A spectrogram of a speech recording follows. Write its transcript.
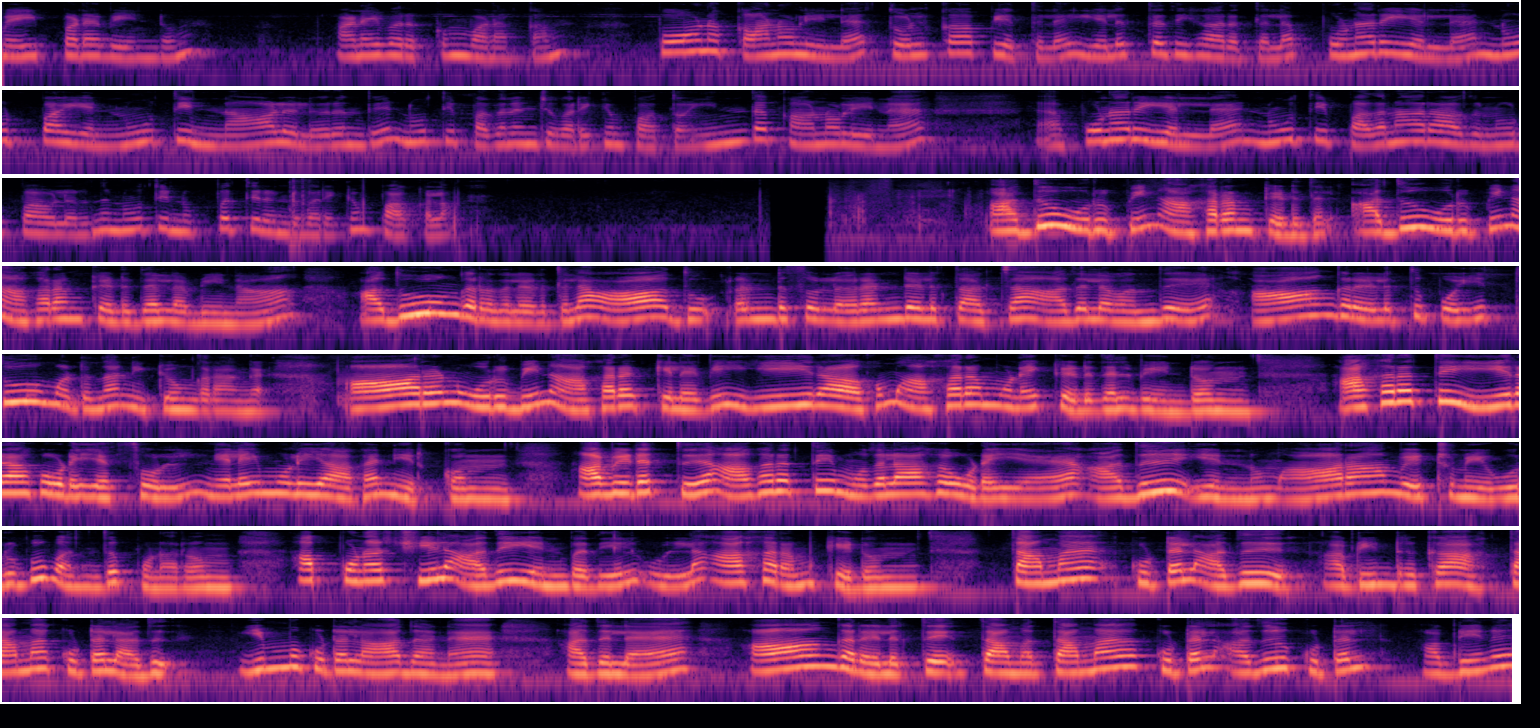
மெய்ப்பட வேண்டும். அனைவருக்கும் வணக்கம். போன காணொளியில் தொல்காப்பியத்தில் எழுத்ததிகாரத்தில் புணரியல்ல நூற்பா எண் நூற்றி நாலுலேருந்து நூற்றி பதினஞ்சு வரைக்கும் பார்த்தோம். இந்த காணொளியில் அஹ், நூற்றி பதினாறாவது நூற்பாவிலிருந்து நூற்றி முப்பத்தி ரெண்டு வரைக்கும் பார்க்கலாம். அது உறுப்பின் அகரம் கெடுதல். அது உறுப்பின் அகரம் கெடுதல் அப்படின்னா அதுங்கிறதுல இடத்துல ஆ து ரெண்டு சொல்ல ரெண்டு எழுத்தாச்சா? அதில் வந்து ஆங்கிற எழுத்து போய் தூ மட்டும்தான் நிற்குங்கிறாங்க ஆரன் உருபின் அகரக்கிளவி ஈராகும் அகரமுனை கெடுதல் வேண்டும். அகரத்தை ஈராக உடைய சொல் நிலைமொழியாக நிற்கும். அவ்விடத்து அகரத்தை முதலாக உடைய அது என்னும் ஆறாம் வேற்றுமை உருபு வந்து புணரும். அப்புணர்ச்சியில் அது என்பதில் உள்ள அகரம் கெடும். தம குட்டல் அது அப்படின்னு இருக்கா தம குட்டல் அது. இம்மு குட்டல் ஆதானே அதில் ஆங்கிற எழுத்து தம தம குட்டல் அது குட்டல் அப்படின்னு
